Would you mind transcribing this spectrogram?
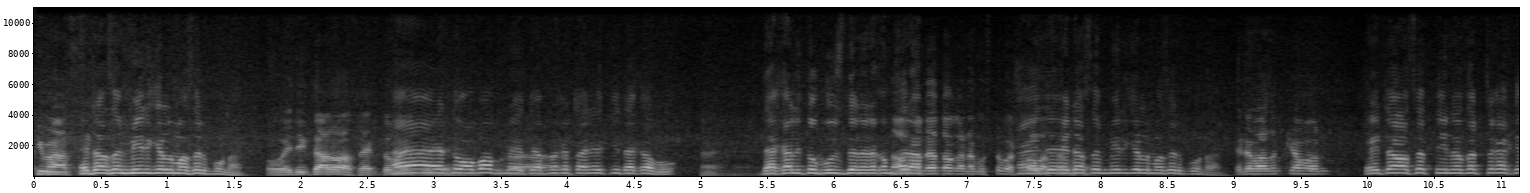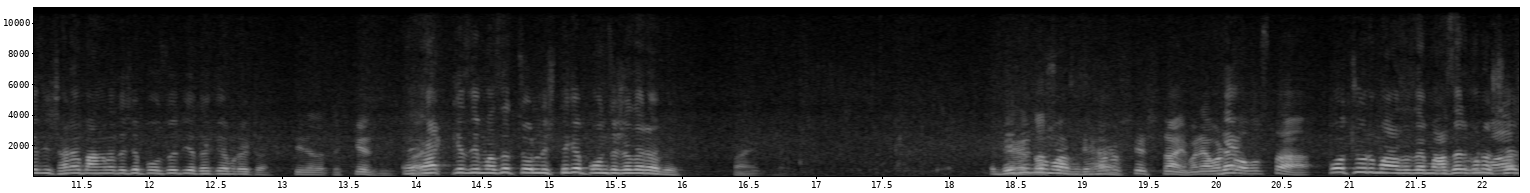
কি মাছ? এটা আছে মিরগেল মাছের পোনা। ও এই দিকটা আরও আছে একদম হ্যাঁ এত অভাব নেই আপনাকে চাইলে কি দেখাবো? হ্যাঁ। দেখালি তো বুঝতেন এরকম এটা আছে মিরগেল মাছের পোনা। এটা বাজেট কেমন? এটা আছে তিন হাজার টাকা কেজি সারা বাংলাদেশে পৌঁছে দিয়ে থাকি আমরা এটা। তিন হাজার টাকা কেজি। এক কেজি মাছের চল্লিশ থেকে পঞ্চাশ হাজার হবে। ফাইন বিভিন্ন মাছ হ্যাঁ। শেষ নাই মানে আমার অবস্থা। প্রচুর মাছ আছে মাছের কোনো শেষ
